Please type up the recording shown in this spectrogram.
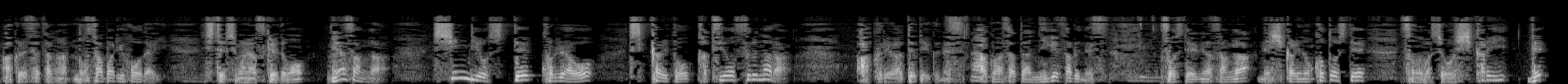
悪霊サタンがのさばり放題してしまいますけれども、皆さんが真理を知ってこれらをしっかりと活用するなら、悪霊は出ていくんです悪魔サタン逃げ去るんですそして皆さんが、ね、光の子としてその場所を光で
